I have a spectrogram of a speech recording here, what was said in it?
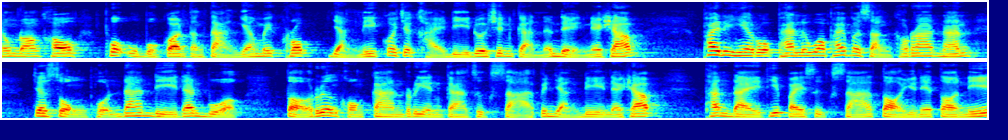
น้องๆเขาพวกอุปกรณ์ต่างๆ ยังไม่ครบ อย่างนี้ก็จะขายดีด้วยเช่นกันนั่นเองนะครับไพ่ดีเฮโรแพนหรือว่าไพ่ประสังฆราชนั้น จะส่งผลด้านดีด้านบวก ต่อเรื่องของการเรียนการศึกษาเป็นอย่างดีนะครับ ท่านใดที่ไปศึกษาต่ออยู่ในตอนนี้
